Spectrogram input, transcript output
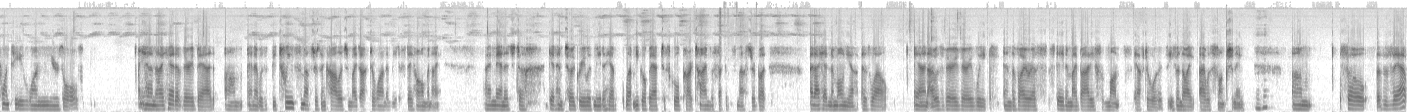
21 years old. And I had it very bad. Um, and it was between semesters in college, and my doctor wanted me to stay home. And I, I managed to get him to agree with me to have let me go back to school part time the second semester. But and I had pneumonia as well. And I was very, very weak, and the virus stayed in my body for months afterwards, even though I, I was functioning. Mm-hmm. Um, so that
